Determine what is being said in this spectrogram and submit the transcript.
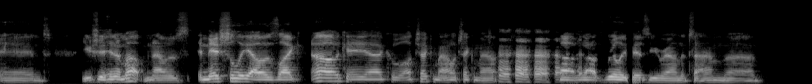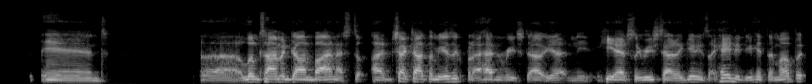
and you should hit him up. And I was initially, I was like, oh, okay, yeah, cool. I'll check him out. I'll check him out. um, and I was really busy around the time, uh, and uh, a little time had gone by, and I still I checked out the music, but I hadn't reached out yet. And he, he actually reached out again. He's like, "Hey, did you hit them up at,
